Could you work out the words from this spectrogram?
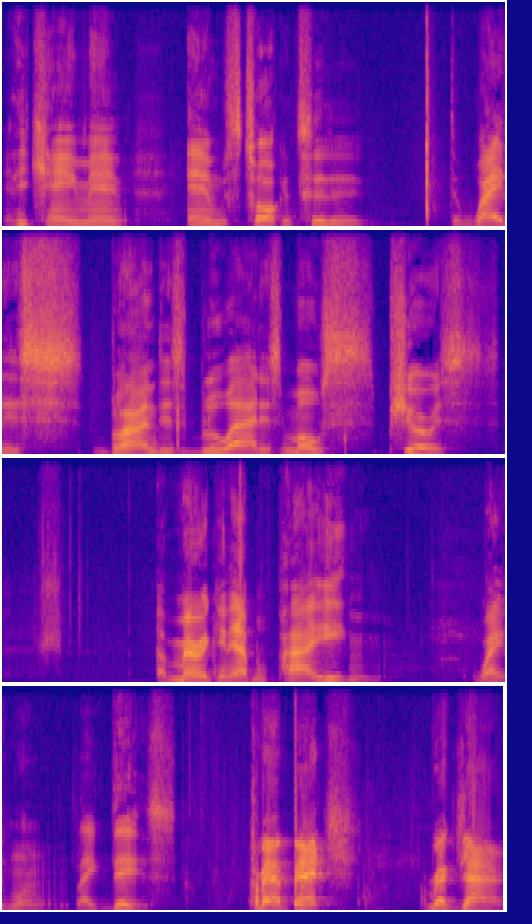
And he came in and was talking to the the whitest, blondest, blue-eyedest, most purest American apple pie eating white woman like this. Come here, bitch. I'm Rick James.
